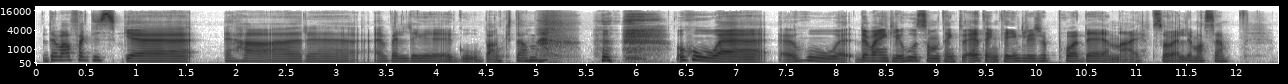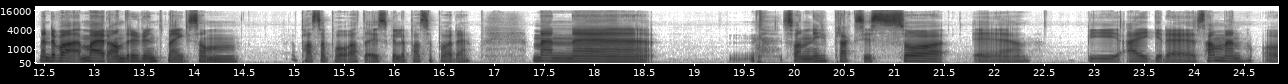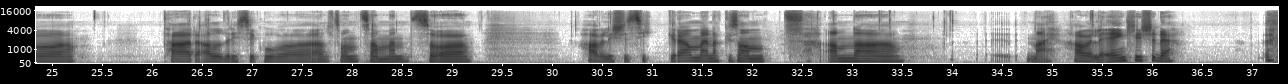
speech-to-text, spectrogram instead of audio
det var faktisk eh, Jeg har eh, en veldig god bankdame. og hun, eh, hun, Det var egentlig hun som tenkte Jeg tenkte egentlig ikke på det, nei, så veldig masse. Men det var mer andre rundt meg som passa på at jeg skulle passe på det. Men eh, sånn i praksis så eh, vi eier det sammen og tar all risiko og alt sånt sammen, så har vel ikke sikra med noe sånt annet Nei, har vel egentlig ikke det.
